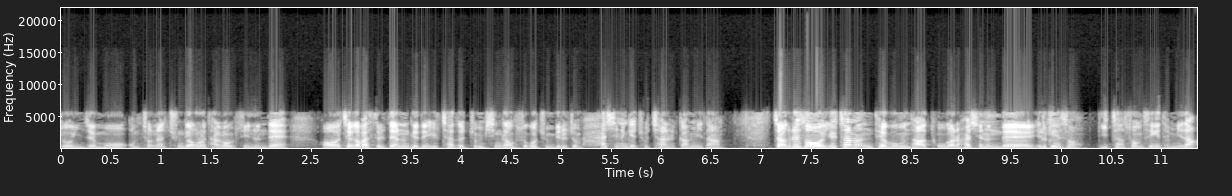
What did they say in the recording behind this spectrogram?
또 이제 뭐 엄청난 충격으로 다가올 수 있는데 어 제가 봤을 때는 그래도 1차도 좀 신경 쓰고 준비를 좀 하시는 게 좋지 않을까 합니다. 자 그래서 1차는 대부분 다 통과를 하시는데 이렇게 해서 2차 수험생이 됩니다.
